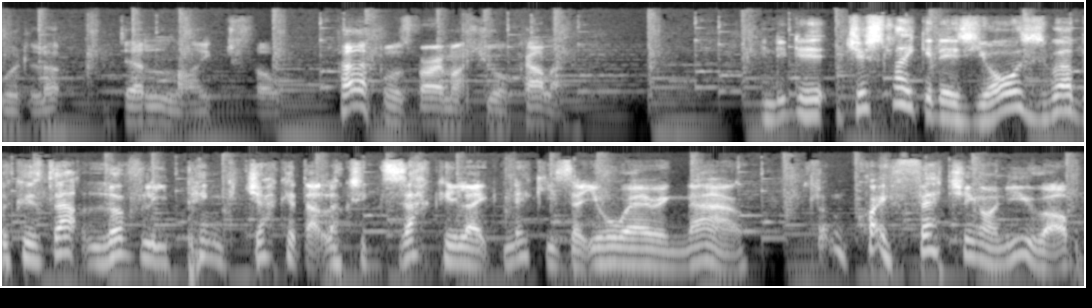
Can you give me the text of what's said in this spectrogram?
would look delightful. Purple's very much your colour. Indeed, just like it is yours as well, because that lovely pink jacket that looks exactly like Nicki's that you're wearing now, it's looking quite fetching on you, Rob.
